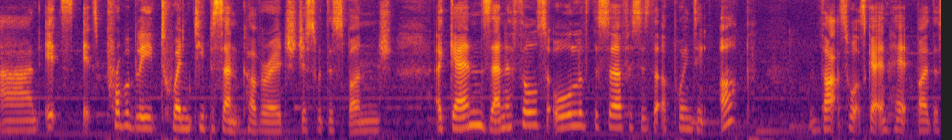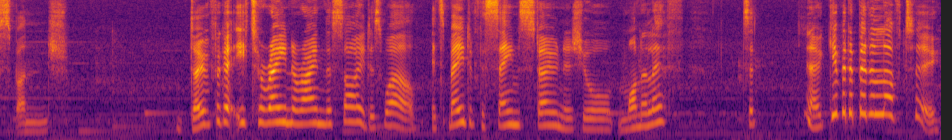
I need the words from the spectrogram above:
And it's it's probably 20% coverage just with the sponge. Again, zenithal, so all of the surfaces that are pointing up, that's what's getting hit by the sponge. Don't forget your terrain around the side as well. It's made of the same stone as your monolith, So, you know, give it a bit of love too.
